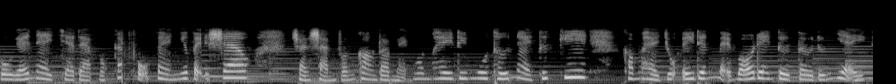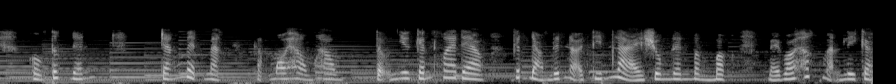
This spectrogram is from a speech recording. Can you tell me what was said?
cô gái này chà đạp một cách phủ vàng như vậy sao? Sẵn sẵn vẫn còn đòi mẹ Ngôn Hy đi mua thứ này thứ kia, không hề chú ý đến mẹ bói đang từ từ đứng dậy. cô tức đến trắng bệt mặt, cặp môi hồng hồng, tự như cánh hoa đào, kích động đến nỗi tím lại, rung lên bần bật. Mẹ bói hất mạnh ly cà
